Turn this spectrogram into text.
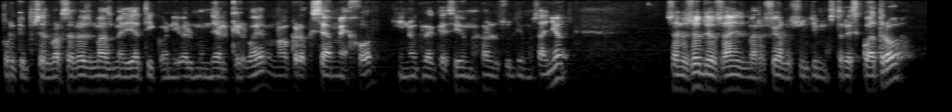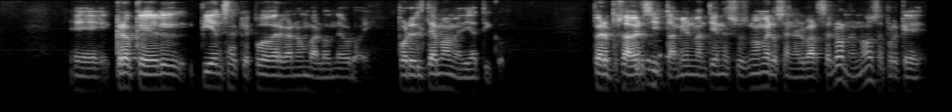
porque pues el Barcelona es más mediático a nivel mundial que el Bayern, no creo que sea mejor y no creo que haya sido mejor en los últimos años. O sea, en los últimos años me refiero a los últimos 3, 4. Eh, creo que él piensa que puede haber ganado un balón de oro ahí, por el tema mediático. Pero pues a ver si también mantiene sus números en el Barcelona, ¿no? O sea, porque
